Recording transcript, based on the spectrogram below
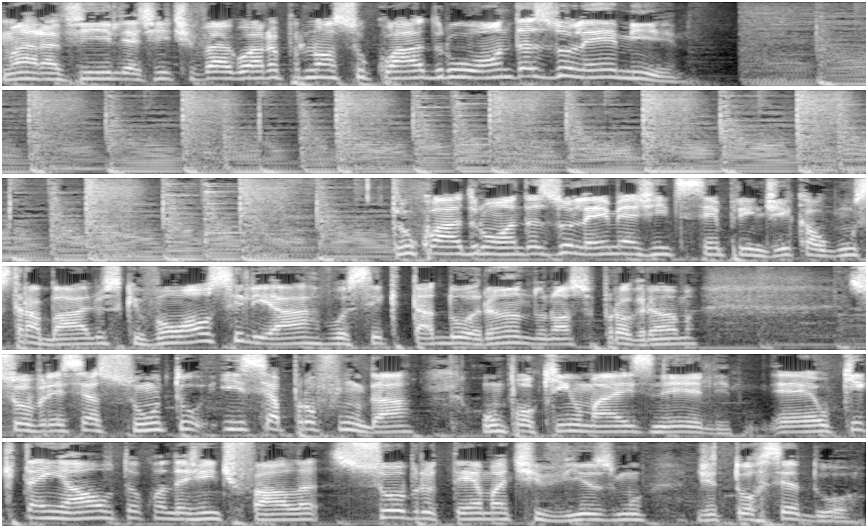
Maravilha, a gente vai agora para o nosso quadro Ondas do Leme. No quadro Ondas do Leme, a gente sempre indica alguns trabalhos que vão auxiliar você que está adorando o nosso programa sobre esse assunto e se aprofundar um pouquinho mais nele. É o que está em alta quando a gente fala sobre o tema ativismo de torcedor.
